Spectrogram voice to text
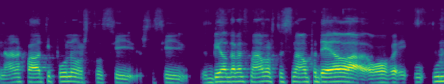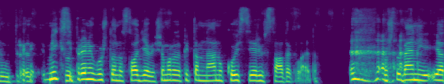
Nana, hvala ti puno što si, što si bila danas s nama, što si s nama podelila ovaj, unutra. Miksi, pre nego što nas odjaviš, ja moram da pitam Nanu koju seriju sada gleda. Pošto meni, ja,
